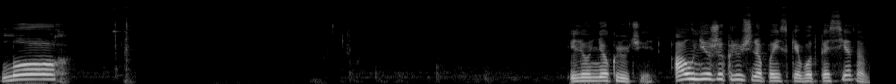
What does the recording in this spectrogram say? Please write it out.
Лох! Или у нее ключ есть? А у нее же ключ на поиске. Вот кассета.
